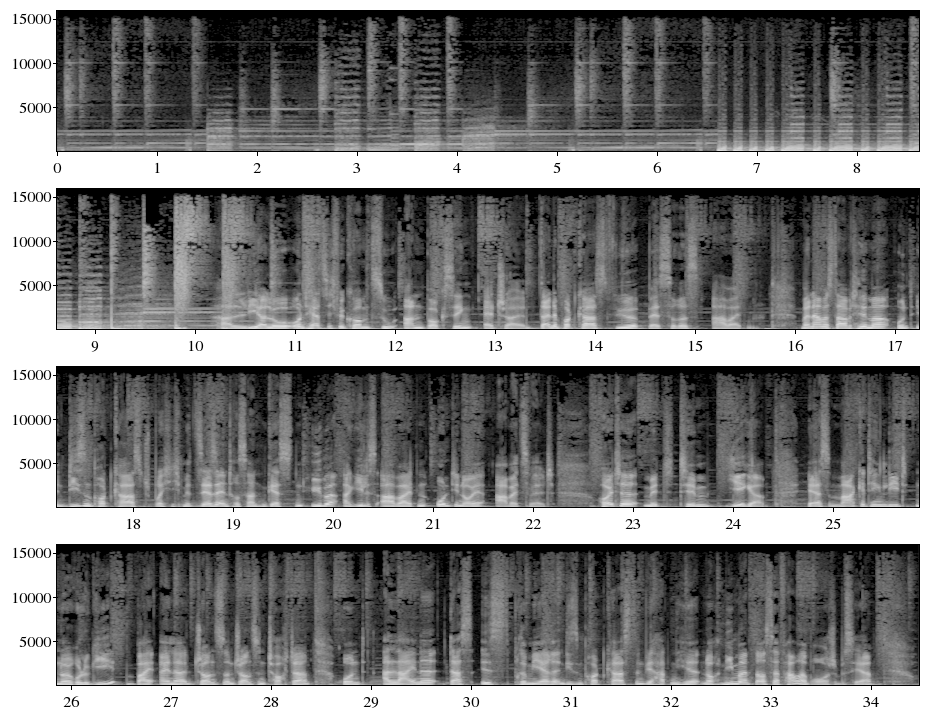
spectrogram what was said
Música Hallihallo und herzlich willkommen zu Unboxing Agile, deinem Podcast für besseres Arbeiten. Mein Name ist David Hilmer und in diesem Podcast spreche ich mit sehr, sehr interessanten Gästen über agiles Arbeiten und die neue Arbeitswelt. Heute mit Tim Jäger. Er ist Marketing Lead Neurologie bei einer Johnson Johnson Tochter und alleine das ist Premiere in diesem Podcast, denn wir hatten hier noch niemanden aus der Pharmabranche bisher.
